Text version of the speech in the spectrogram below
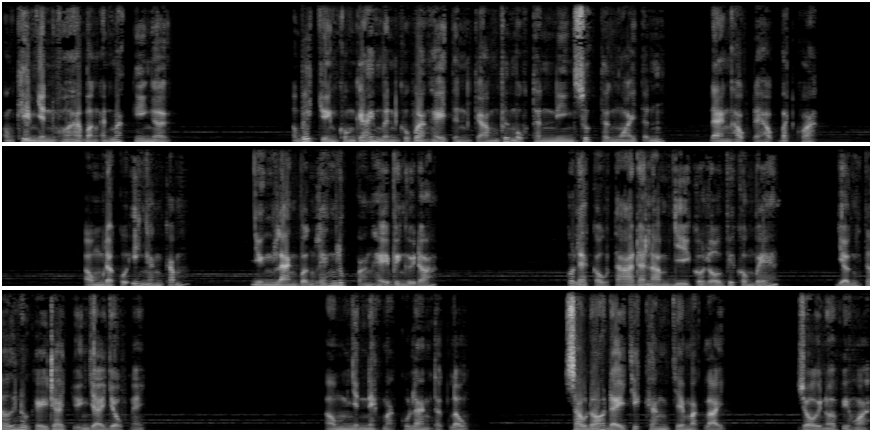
Ông Kim nhìn Hoa bằng ánh mắt nghi ngờ. Ông biết chuyện con gái mình có quan hệ tình cảm với một thanh niên xuất thân ngoại tỉnh, Đang học đại học Bách Khoa. Ông đã có ý ngăn cấm, Nhưng Lan vẫn lén lút quan hệ với người đó. Có lẽ cậu ta đã làm gì có lỗi với con bé, Dẫn tới nó gây ra chuyện dại dột này. Ông nhìn nét mặt của Lan thật lâu. Sau đó đẩy chiếc khăn che mặt lại Rồi nói với Hoa.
